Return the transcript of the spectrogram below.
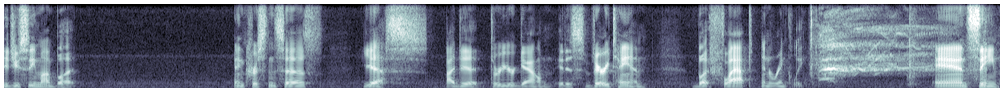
did you see my butt? And Kristen says, Yes, I did, through your gown. It is very tan, but flat and wrinkly. and scene.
